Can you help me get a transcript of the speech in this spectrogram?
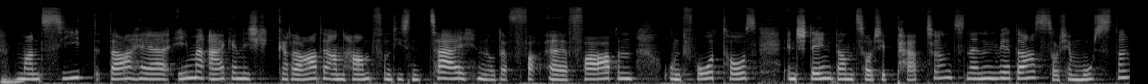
Mhm. Man sieht daher immer eigentlich gerade anhand von diesen Zeichen oder Fa äh, Farben und Fotos entstehen dann solche Patterns, nennen wir das, solche Muster.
